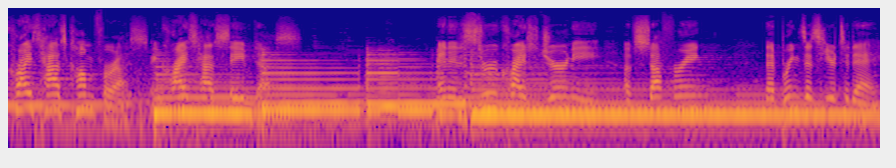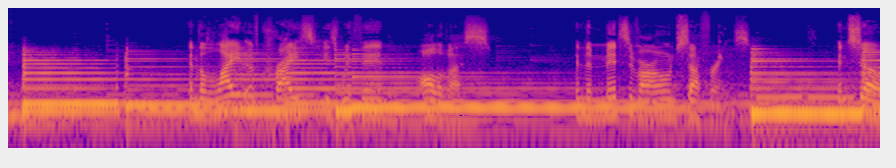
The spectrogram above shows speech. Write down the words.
Christ has come for us and Christ has saved us. And it is through Christ's journey of suffering that brings us here today. And the light of Christ is within all of us in the midst of our own sufferings. And so,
